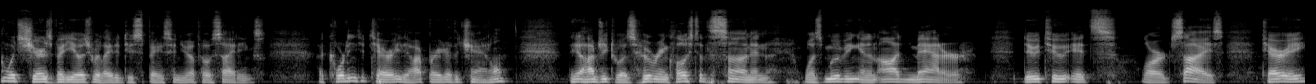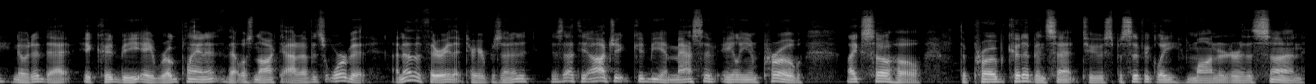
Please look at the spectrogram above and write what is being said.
which shares videos related to space and UFO sightings. According to Terry, the operator of the channel, the object was hovering close to the sun and was moving in an odd manner due to its large size. Terry noted that it could be a rogue planet that was knocked out of its orbit. Another theory that Terry presented is that the object could be a massive alien probe, like SOHO. The probe could have been sent to specifically monitor the sun.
